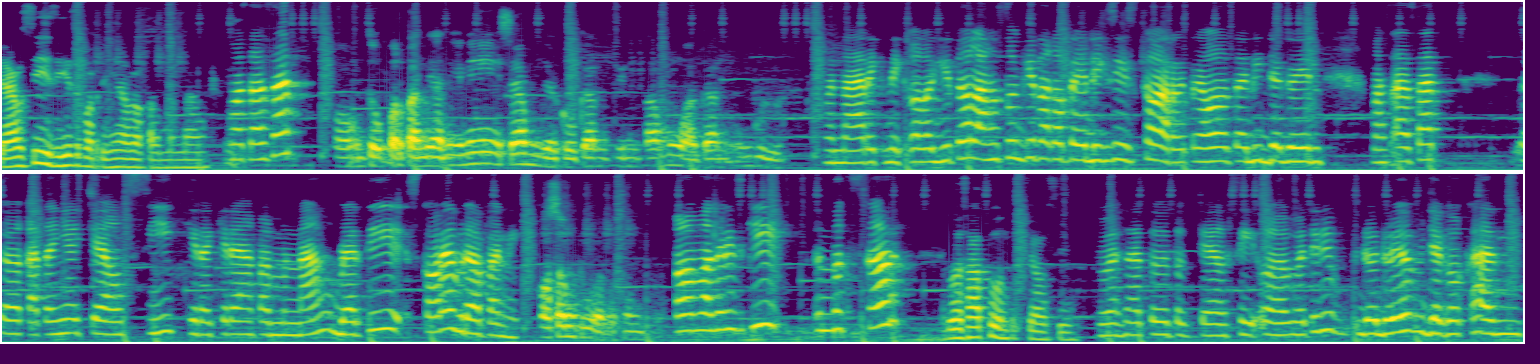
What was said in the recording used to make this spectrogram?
Chelsea sih sepertinya bakal menang. Mas Asad? Oh, untuk pertandingan ini saya menjagokan tim tamu akan unggul. Menarik nih. Kalau gitu langsung kita ke prediksi skor. Kalau tadi jagoin Mas Asad uh, katanya Chelsea kira-kira yang akan menang. Berarti skornya berapa nih? 0-2, 0-2. Kalau Mas Rizky untuk skor? 2-1 untuk Chelsea. 2-1 untuk Chelsea. Wah, berarti ini dua-duanya menjagokan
